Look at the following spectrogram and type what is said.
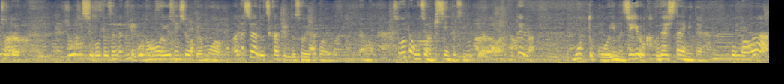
ちょっと仕事じゃなくて子供を優先しようって思う。私はどっちかっていうとそういうところもある。あの仕事はもちろんきちんとするけど、例えば。もっとこう今事業を拡大したいみたいなことは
